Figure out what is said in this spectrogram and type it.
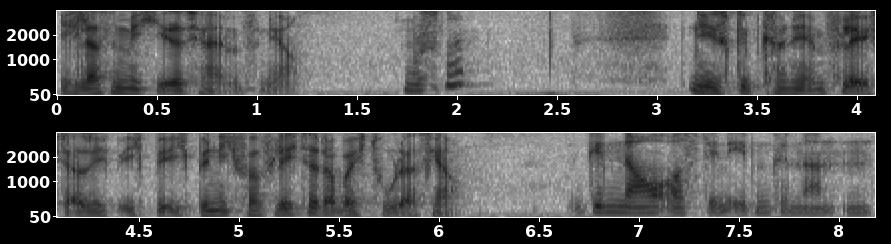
Ich lasse mich jedes Jahr impfen, ja. Muss man? Nee, es gibt keine Impfpflicht. Also ich, ich, ich bin nicht verpflichtet, aber ich tue das, ja genau aus den eben genannten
